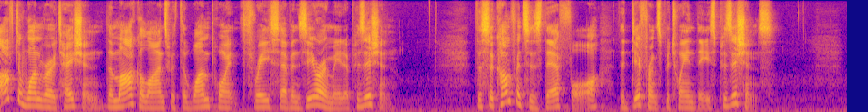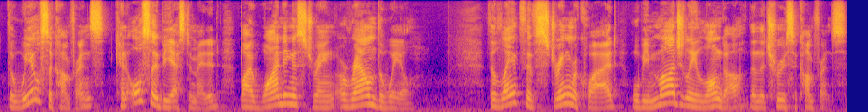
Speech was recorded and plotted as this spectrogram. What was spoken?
After one rotation, the mark aligns with the 1.370 metre position. The circumference is therefore the difference between these positions. The wheel circumference can also be estimated by winding a string around the wheel. The length of string required will be marginally longer than the true circumference.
